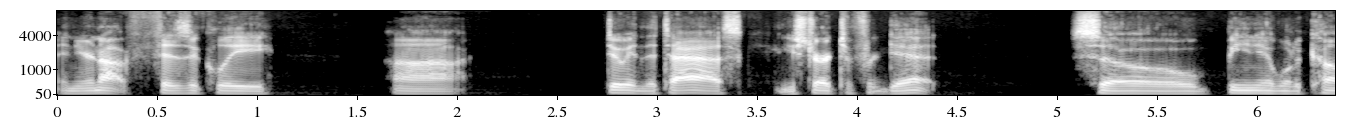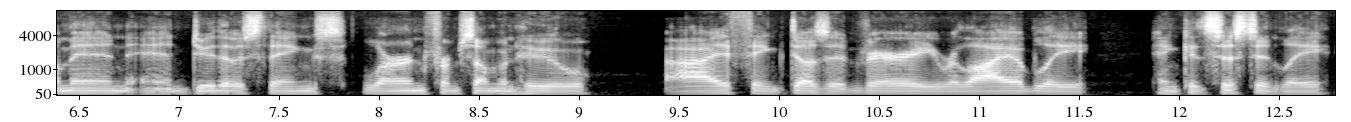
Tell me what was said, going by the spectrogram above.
and you're not physically uh, doing the task, you start to forget. So being able to come in and do those things, learn from someone who I think does it very reliably and consistently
